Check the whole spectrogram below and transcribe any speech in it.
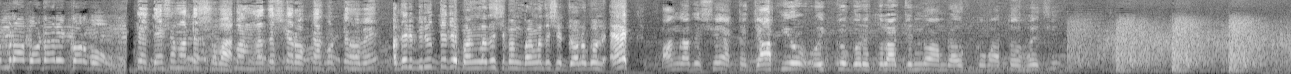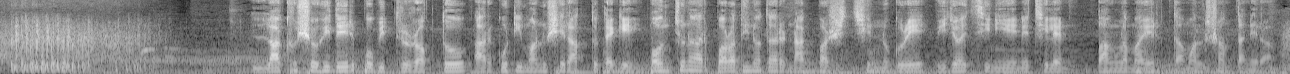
আমরা বর্ডারে করব। দেশ আমাদের সবার। বাংলাদেশকে রক্ষা করতে হবে। তাদের বিরুদ্ধে যে বাংলাদেশ এবং বাংলাদেশের জনগণ এক বাংলাদেশে একটা জাতীয় ঐক্য গড়ে তোলার জন্য আমরা ঐক্যমাত হয়েছি। লাখো শহীদের পবিত্র রক্ত আর কোটি মানুষের আত্মত্যাগে বঞ্চনা আর পরাধীনতার নাগপাশ ছিন্ন করে বিজয় ছিনিয়ে এনেছিলেন বাংলা মায়ের দামাল সন্তানেরা।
